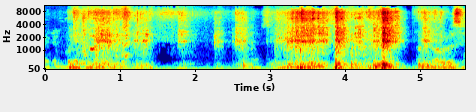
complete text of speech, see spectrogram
Önce bu kol yapalım. Galiba burası.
